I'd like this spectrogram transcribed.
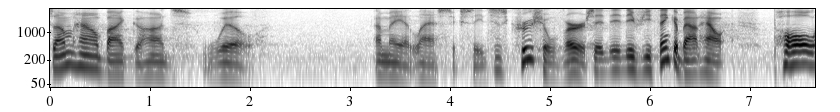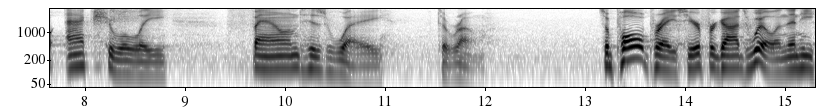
Somehow, by God's will, I may at last succeed. This is a crucial verse. It, it, if you think about how Paul actually found his way to Rome. So Paul prays here for God's will, and then he,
